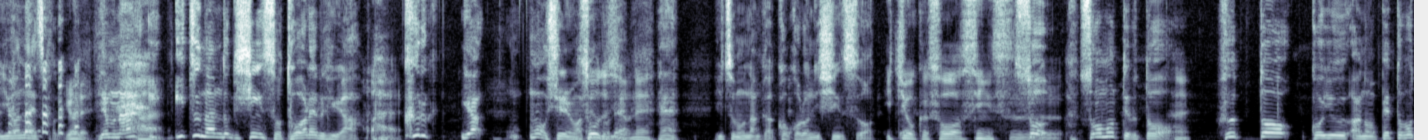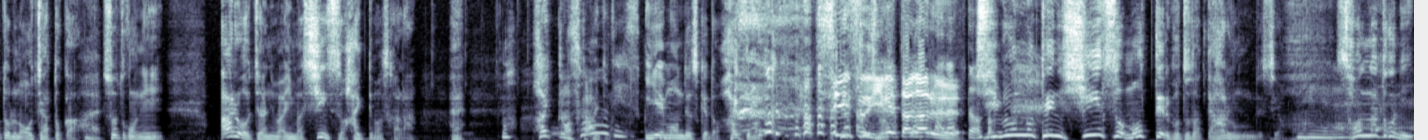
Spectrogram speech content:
言わないですか？でもな、、はい。いつ何時シンスを問われる日がはい。来るいやもう知れませんので。そうですよね。ええ。いつもなんか心にシンスを一億総シンス。そうそう思ってると、はい。ふっとこういうあのペットボトルのお茶とか、はい。そういうところにあるお茶には今シンス入ってますから、ええ。入ってますか？そうですか。伊右衛門ですけど入ってます。シンス入れたがる。と自分の手にシーツを持ってることだってあるんですよ。そんなとこに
